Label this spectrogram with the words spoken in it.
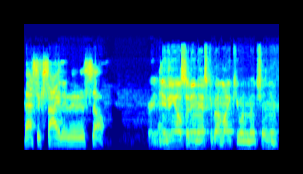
that's exciting in itself. Great. Anything else I didn't ask you about, Mike? You want to mention? Or?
